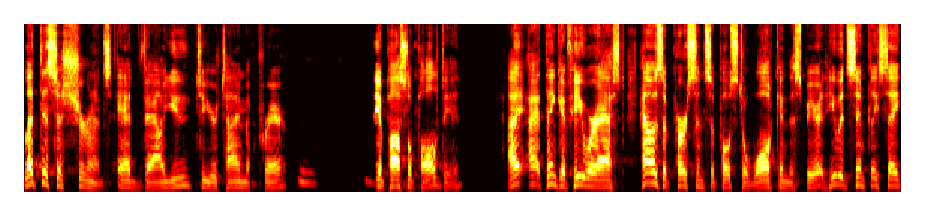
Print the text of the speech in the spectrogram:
let this assurance add value to your time of prayer. Mm. The Apostle Paul did. I, I think if he were asked, How is a person supposed to walk in the Spirit? he would simply say,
